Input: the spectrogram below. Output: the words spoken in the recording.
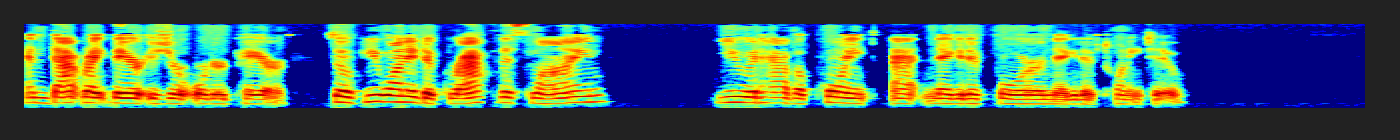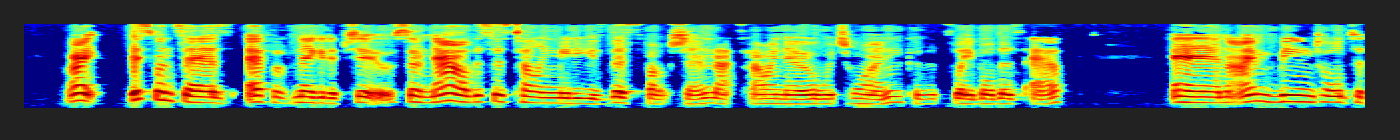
and that right there is your ordered pair. So if you wanted to graph this line, you would have a point at negative 4, negative 22. All right, this one says f of negative 2. So now this is telling me to use this function. That's how I know which one, because it's labeled as f and I'm being told to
